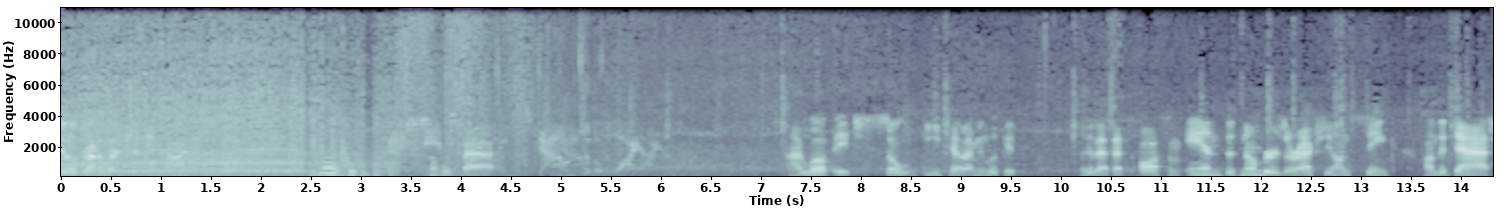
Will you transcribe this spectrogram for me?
Still trying to learn shifting time. Ooh, so fast. I love it's so detailed. I mean, look at look at that. That's awesome. And the numbers are actually on sync on the dash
